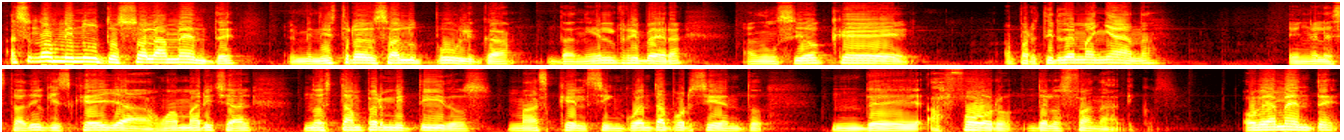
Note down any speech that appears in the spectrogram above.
Hace unos minutos solamente, el ministro de Salud Pública, Daniel Rivera, anunció que a partir de mañana, en el Estadio Quisqueya Juan Marichal, no están permitidos más que el 50% de aforo de los fanáticos. Obviamente,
